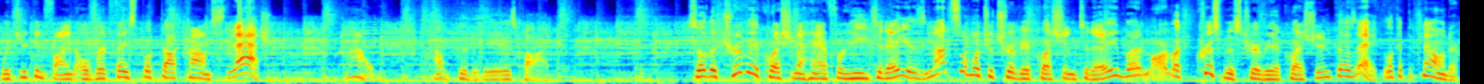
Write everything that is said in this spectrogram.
which you can find over at facebook.com slash Wow, how good it is, Pod. So, the trivia question I have for ye today is not so much a trivia question today, but more of a Christmas trivia question because, hey, look at the calendar.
